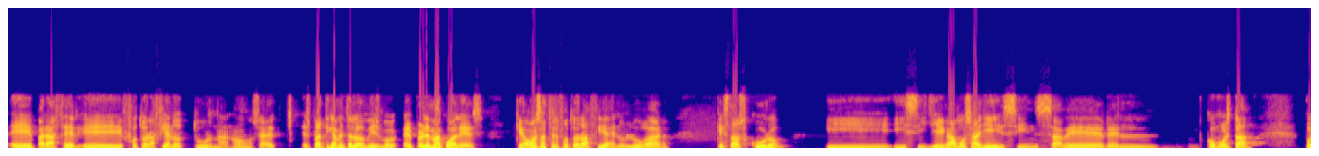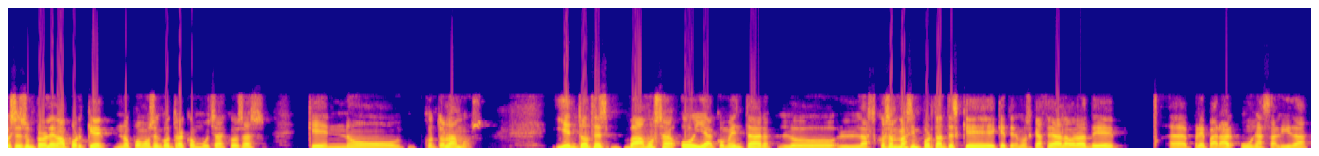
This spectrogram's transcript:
eh, para hacer eh, fotografía nocturna, ¿no? O sea, es prácticamente lo mismo. ¿El problema cuál es? Que vamos a hacer fotografía en un lugar que está oscuro y, si llegamos allí sin saber el, cómo está, pues es un problema porque nos podemos encontrar con muchas cosas que no controlamos. Y entonces vamos a, hoy a comentar las cosas más importantes que, tenemos que hacer a la hora de eh, preparar una salida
